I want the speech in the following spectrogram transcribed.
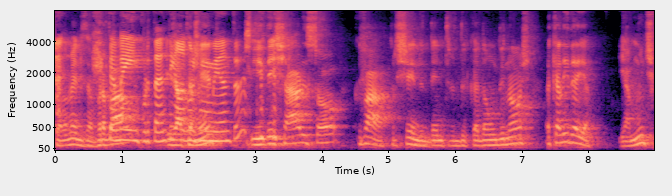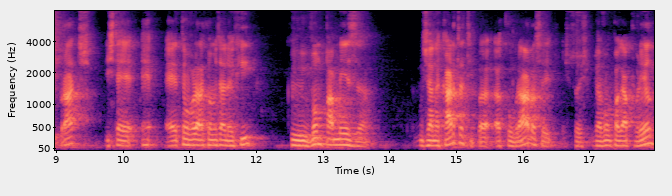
pelo menos a verbal. Também é importante em alguns momentos. E deixar só que vá crescendo dentro de cada um de nós aquela ideia. E há muitos pratos isto é, é, é tão verdade comentar aqui, que vão para a mesa já na carta, tipo a, a, cobrar, ou seja, as pessoas já vão pagar por ele,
